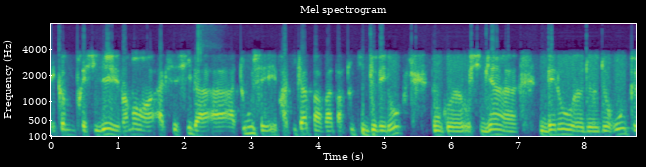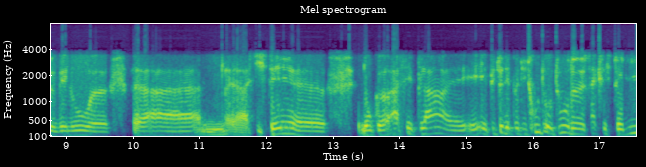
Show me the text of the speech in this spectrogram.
et comme précisé, vraiment accessible à, à, à tous et, praticable par, par tout type de vélo. Donc euh, aussi bien euh, vélo de, de, route vélo euh, assisté. donc assez plat et, et, plutôt des petites routes autour de Saint-Christoli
